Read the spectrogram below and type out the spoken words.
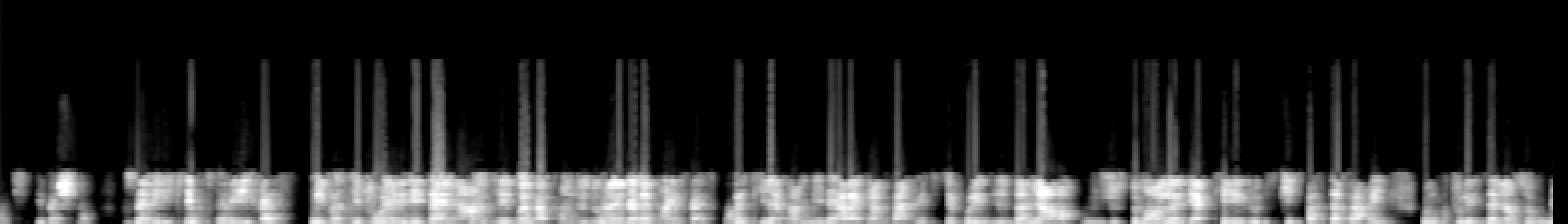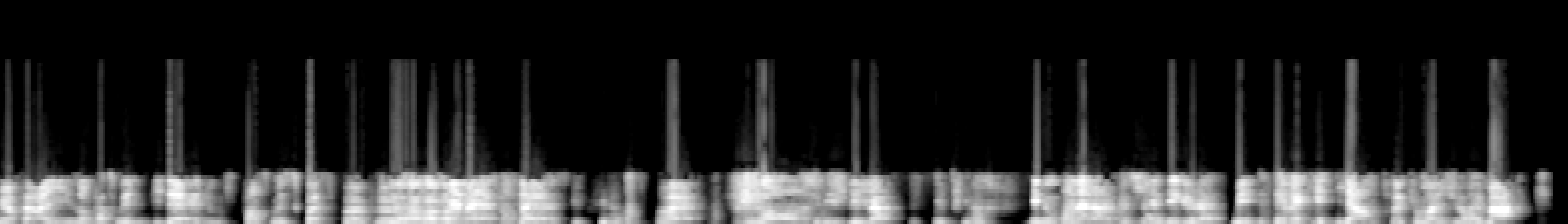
on utilisait vachement. Vous savez les pieds, vous savez les fesses. mais parce que pour les Italiens, fesses, Vous pouvez pas prendre de douche, Ouais. vous avez moins les fesses, quoi. Parce qu'il y a plein de bidets à la campagne, mais tu sais, pour les Italiens, justement, il y a que ce qui se passe à Paris. Donc, tous les Italiens sont venus à Paris, ils n'ont pas trouvé de bidet, et donc ils pensent, mais c'est quoi ce peuple euh, même à la campagne, fait plus, hein. Ouais. Non, c'est c'est plus. fait plus, hein. Et donc, on a l'impression d'être dégueulasse. Mais c'est vrai qu'il y a un truc que moi, je remarque,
